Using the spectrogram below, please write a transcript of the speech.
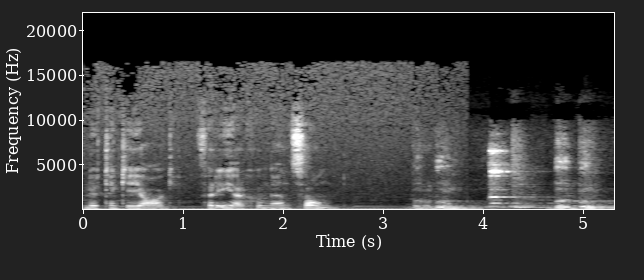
Nu tänker jag för er sjunga en sång Bum, bum. Bum,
